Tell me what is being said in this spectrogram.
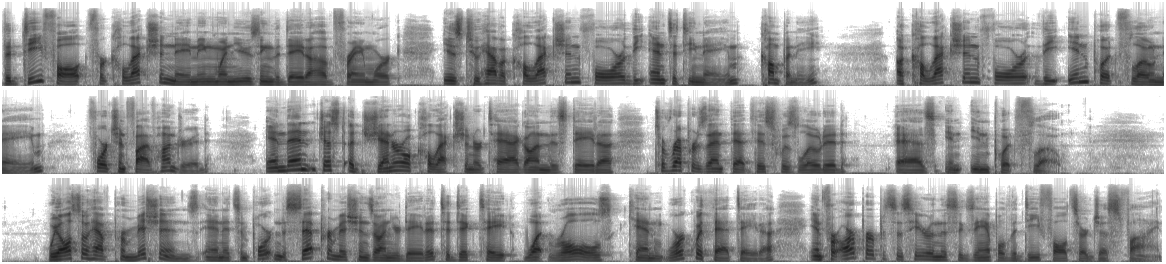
The default for collection naming when using the Data Hub framework is to have a collection for the entity name, company, a collection for the input flow name, Fortune 500, and then just a general collection or tag on this data to represent that this was loaded as an input flow. We also have permissions, and it's important to set permissions on your data to dictate what roles can work with that data. And for our purposes here in this example, the defaults are just fine.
